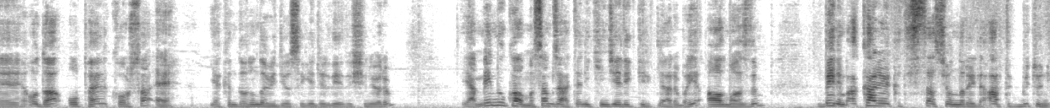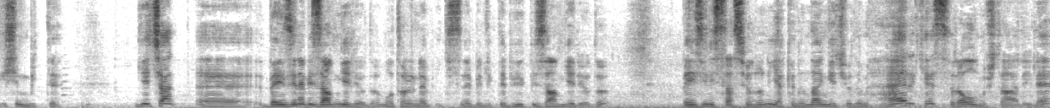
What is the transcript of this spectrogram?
E, o da Opel Corsa E. Yakında onun da videosu gelir diye düşünüyorum. Ya memnun kalmasam zaten ikinci elektrikli arabayı almazdım. Benim akaryakıt istasyonlarıyla artık bütün işim bitti. Geçen e, benzine bir zam geliyordu. Motoruna ikisine birlikte büyük bir zam geliyordu. Benzin istasyonunun yakınından geçiyordum. Herkes sıra olmuştu haliyle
